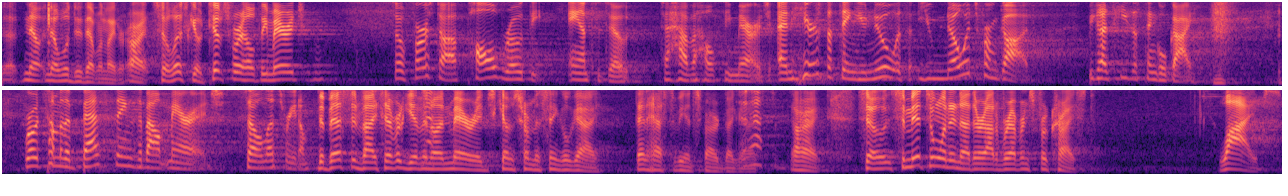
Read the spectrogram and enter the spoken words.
Uh, no, no, we'll do that one later. All right, so let's go. Tips for a healthy marriage. So, first off, Paul wrote the antidote to have a healthy marriage. And here's the thing, you knew it was you know it's from God because he's a single guy. Wrote some of the best things about marriage. So let's read them. The best advice ever given on marriage comes from a single guy. That has to be inspired by God. It has to be. All right. So submit to one another out of reverence for Christ. Wives,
